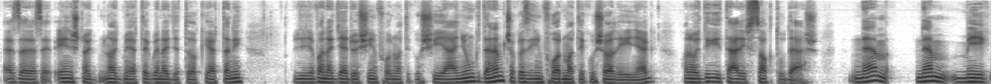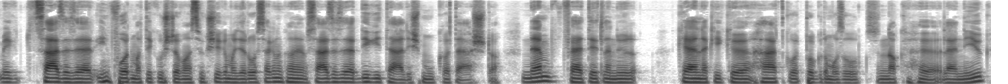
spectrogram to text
ezzel, ezzel én is nagy, nagy mértékben egyet tudok érteni, hogy ugye van egy erős informatikus hiányunk, de nem csak az informatikus a lényeg, hanem a digitális szaktudás. Nem nem még, még százezer informatikusra van szüksége Magyarországnak, hanem százezer digitális munkatársra. Nem feltétlenül kell nekik hardcore programozóknak lenniük,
